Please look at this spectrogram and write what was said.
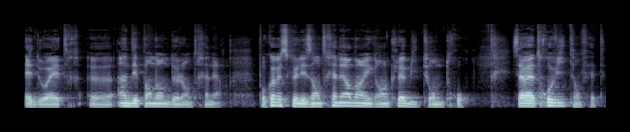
elle doit être euh, indépendante de l'entraîneur. Pourquoi? Parce que les entraîneurs dans les grands clubs, ils tournent trop. Ça va trop vite en fait.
